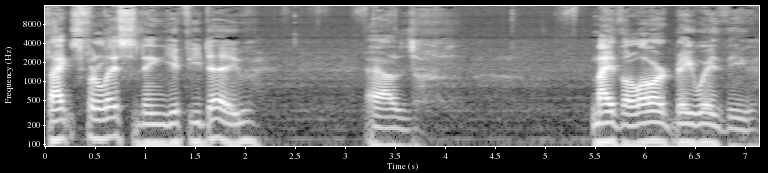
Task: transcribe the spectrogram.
thanks for listening if you do. And may the Lord be with you.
